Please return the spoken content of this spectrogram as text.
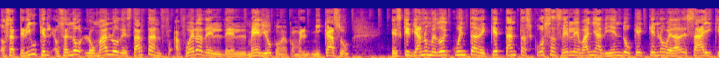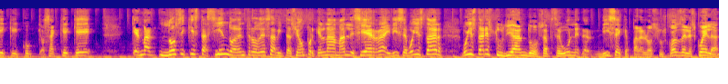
o sea, te digo que, o sea, lo, lo malo de estar tan afuera del, del medio, como, como en mi caso, es que ya no me doy cuenta de qué tantas cosas él le va añadiendo, qué, qué novedades hay, qué, qué, o sea, qué, qué, es más, no sé qué está haciendo adentro de esa habitación porque él nada más le cierra y dice, voy a estar, voy a estar estudiando, o sea, según eh, dice que para los, sus cosas de la escuela,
